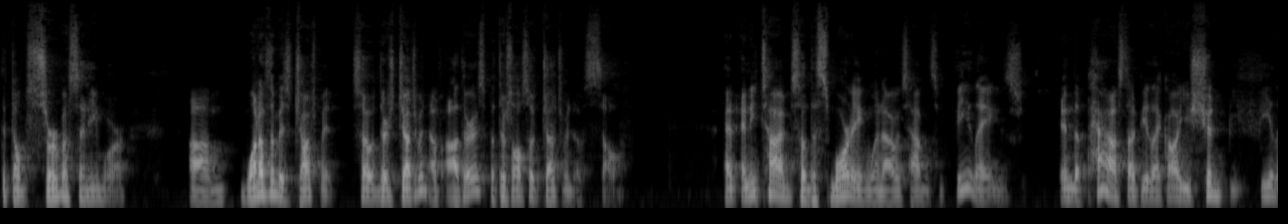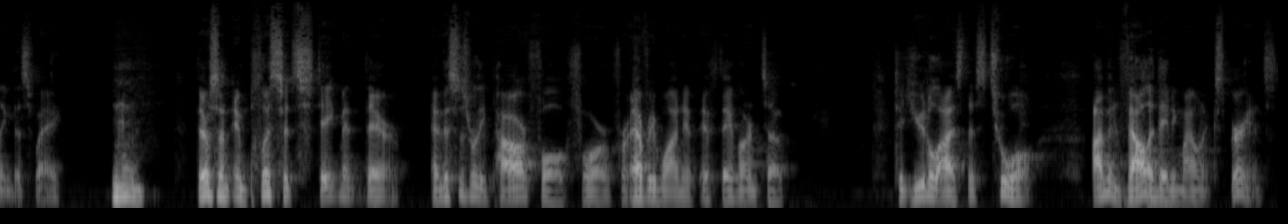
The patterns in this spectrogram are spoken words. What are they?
that don't serve us anymore. Um, one of them is judgment. So there's judgment of others, but there's also judgment of self. And anytime, so this morning when I was having some feelings, in the past, I'd be like, oh, you shouldn't be feeling this way. Mm-hmm. There's an implicit statement there. And this is really powerful for, for everyone if, if they learn to, to utilize this tool. I'm invalidating my own experience.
